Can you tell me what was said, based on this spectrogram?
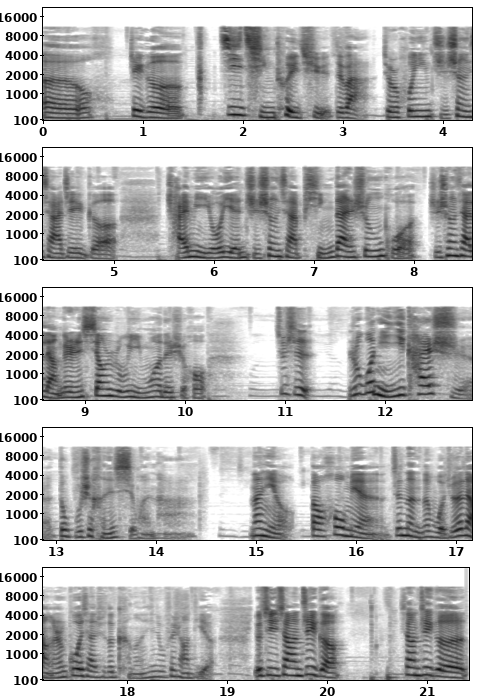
呃，这个激情褪去，对吧？就是婚姻只剩下这个柴米油盐，只剩下平淡生活，只剩下两个人相濡以沫的时候，就是如果你一开始都不是很喜欢他，那你到后面真的，那我觉得两个人过下去的可能性就非常低了。尤其像这个，像这个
